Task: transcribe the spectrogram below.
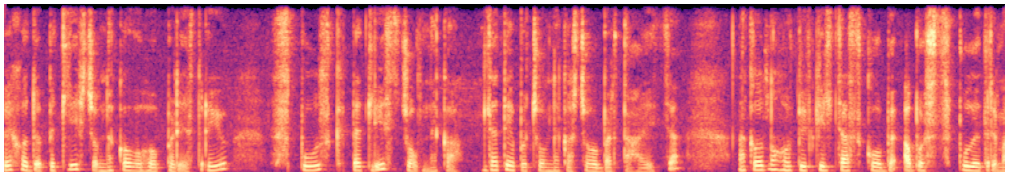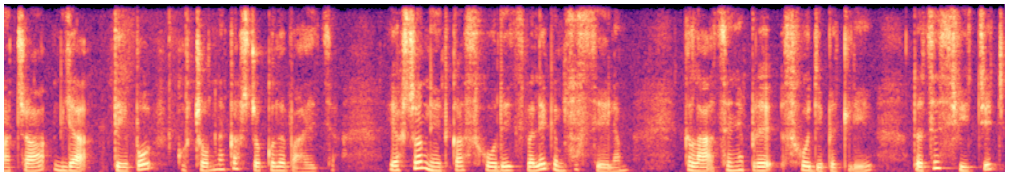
виходу петлі з човникового пристрою спуск петлі з човника. Для типу човника, що обертається, накладного півкільця скоби або ж спули тримача для типу човника, що коливається. Якщо нитка сходить з великим зусиллям клацання при сході петлі, то це свідчить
